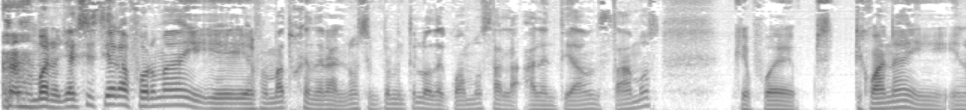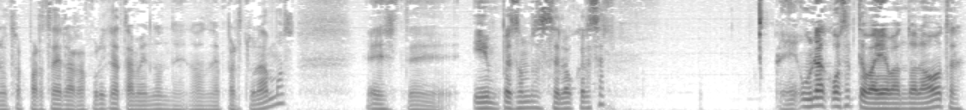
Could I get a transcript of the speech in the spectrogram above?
bueno, ya existía la forma y, el formato general, ¿no? Simplemente lo adecuamos a la, a la entidad donde estábamos, que fue pues, Tijuana y, y, en otra parte de la República también donde, donde aperturamos. Este, y empezamos a hacerlo crecer. Eh, una cosa te va llevando a la otra,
